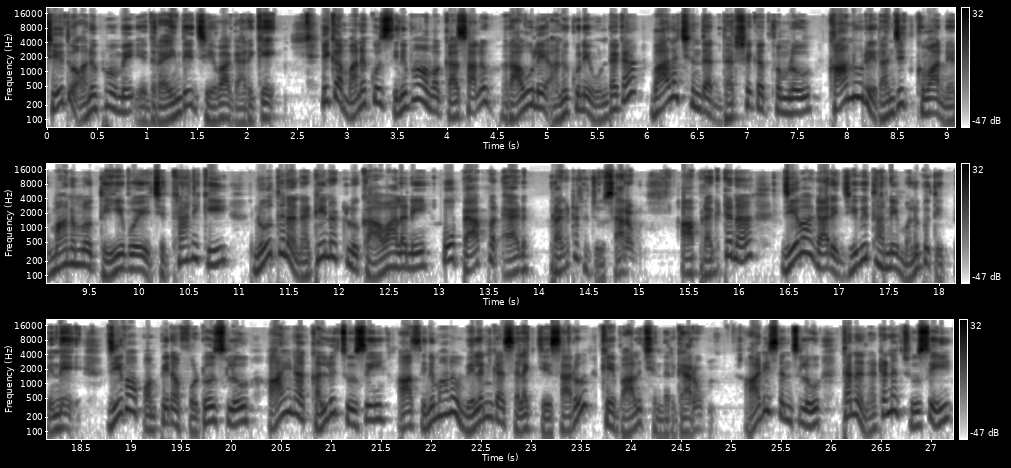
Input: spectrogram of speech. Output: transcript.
చేదు అనుభవమే ఎదురైంది జీవా గారికి. ఇక మనకు సినిమా అవకాశాలు రావులే అనుకుని ఉండగా బాలచందర్ దర్శకత్వంలో కానూరి రంజిత్ కుమార్ నిర్మాణంలో తీయబోయే చిత్రానికి నూతన నటీనటులు కావాలని ఓ పేపర్ యాడ్ ప్రకటన చూశారు. ఆ ప్రకటన జీవా గారి జీవితాన్ని మలుపు తిప్పింది. జీవా పంపిన ఫొటోస్లో ఆయన కళ్ళు చూసి ఆ సినిమాలో విలన్గా సెలెక్ట్ చేశారు కె. బాలచందర్ గారు. ఆడిషన్స్లో తన నటన చూసి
